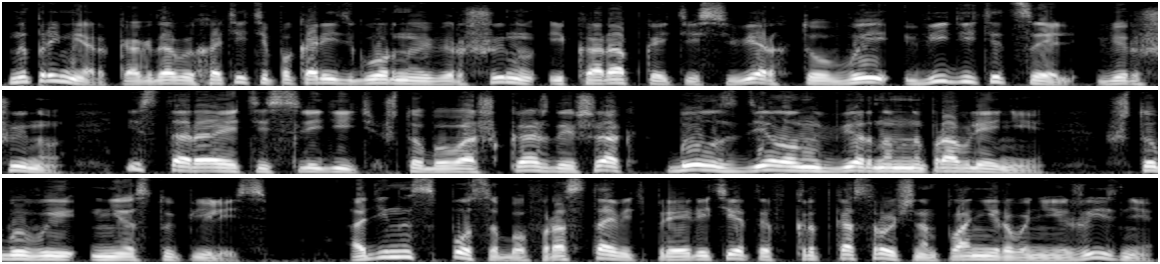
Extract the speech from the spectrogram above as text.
Например, когда вы хотите покорить горную вершину и карабкаетесь вверх, то вы видите цель, вершину, и стараетесь следить, чтобы ваш каждый шаг был сделан в верном направлении, чтобы вы не оступились. Один из способов расставить приоритеты в краткосрочном планировании жизни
